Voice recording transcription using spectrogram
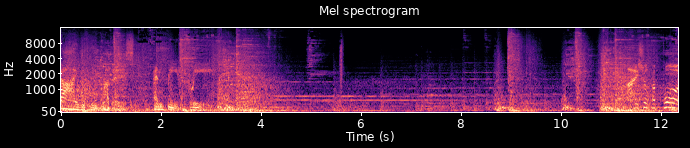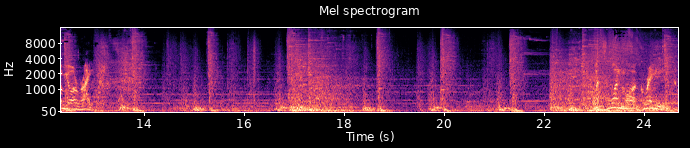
Die with me, brothers, and be free. I shall perform your rites. What's one more grave?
